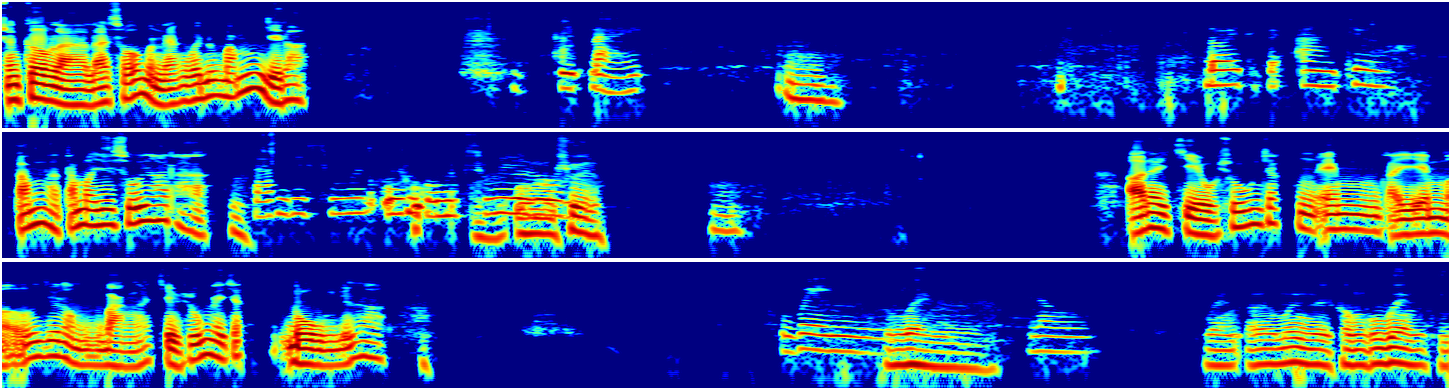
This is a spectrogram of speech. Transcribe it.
Ăn cơm là đa số mình ăn với nước mắm vậy thôi. Ăn đại ừ. đôi thì phải ăn chứ tắm là tắm ở dưới suối hết hả? Tắm dưới suối uống cũng nước suối đó uống nước luôn. suối luôn. Ở đây chiều xuống chắc em tại vì em ở dưới đồng bằng á chiều xuống đây chắc buồn dữ ha quen. Quen. Lâu. Quen ở mấy người không có quen thì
